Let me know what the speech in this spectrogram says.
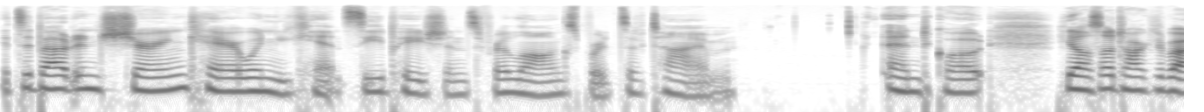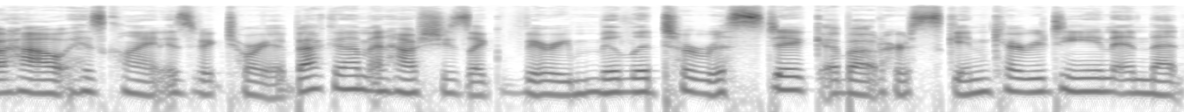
It's about ensuring care when you can't see patients for long spurts of time." End quote. He also talked about how his client is Victoria Beckham and how she's like very militaristic about her skincare routine and that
